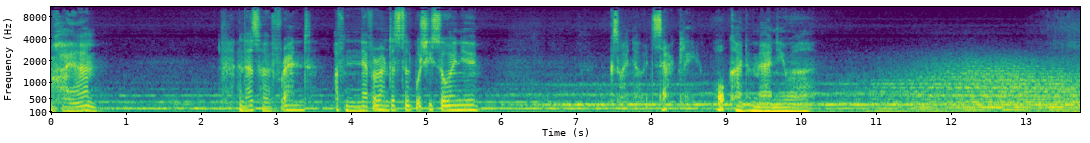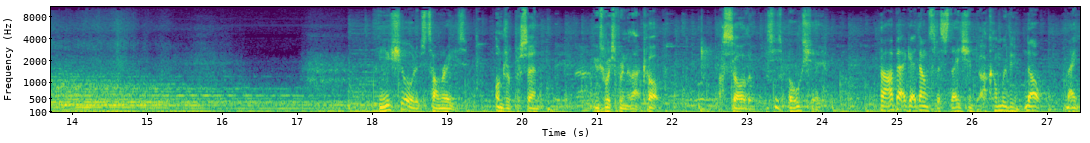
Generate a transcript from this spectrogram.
I am. And as her friend, I've never understood what she saw in you. Because I know exactly what kind of man you are. Are you sure it was Tom Rees? 100%. He was whispering to that cop. I saw them. This is bullshit. I better get down to the station. I'll come with you. No, mate.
